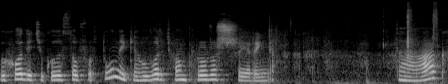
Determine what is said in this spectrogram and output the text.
виходить і колесо фортуни, яке говорить вам про розширення. Так,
